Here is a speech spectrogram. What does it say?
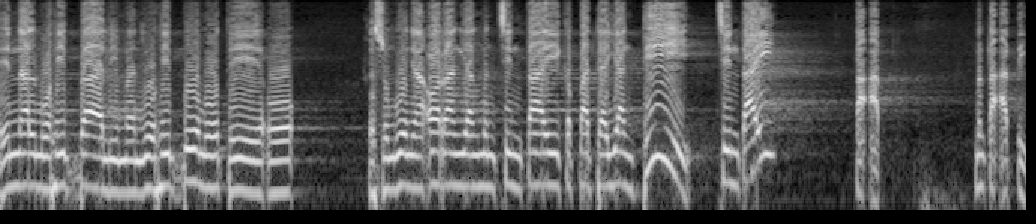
Innal muhibba liman yuhibbu muti'u. Sesungguhnya orang yang mencintai kepada yang dicintai taat. Mentaati.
